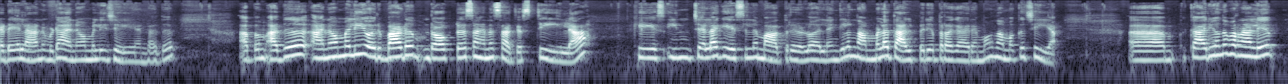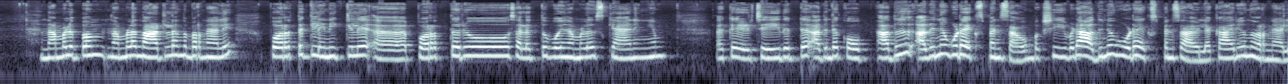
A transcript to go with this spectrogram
ഇടയിലാണ് ഇവിടെ അനോമലി ചെയ്യേണ്ടത്. അപ്പം അത് അനോമലി ഒരുപാട് ഡോക്ടേഴ്സ് അങ്ങനെ സജസ്റ്റ് ചെയ്യില്ല. കേസ് ഇൻ ചില കേസിൽ മാത്രമേ ഉള്ളൂ. അല്ലെങ്കിൽ നമ്മളെ താല്പര്യപ്രകാരമോ നമുക്ക് ചെയ്യാം. കാര്യമെന്ന് പറഞ്ഞാൽ നമ്മളിപ്പം നമ്മളെ നാട്ടിലെന്ന് പറഞ്ഞാൽ പുറത്ത് ക്ലിനിക്കിൽ പുറത്തൊരു സ്ഥലത്ത് പോയി നമ്മൾ സ്കാനിങ്ങും ഒക്കെ ചെയ്തിട്ട് അതിന്റെ കോ അത് അതിനും കൂടെ എക്സ്പെൻസ് ആവും. പക്ഷേ ഇവിടെ അതിനും കൂടെ എക്സ്പെൻസ് ആവില്ല. കാര്യം എന്ന് പറഞ്ഞാൽ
